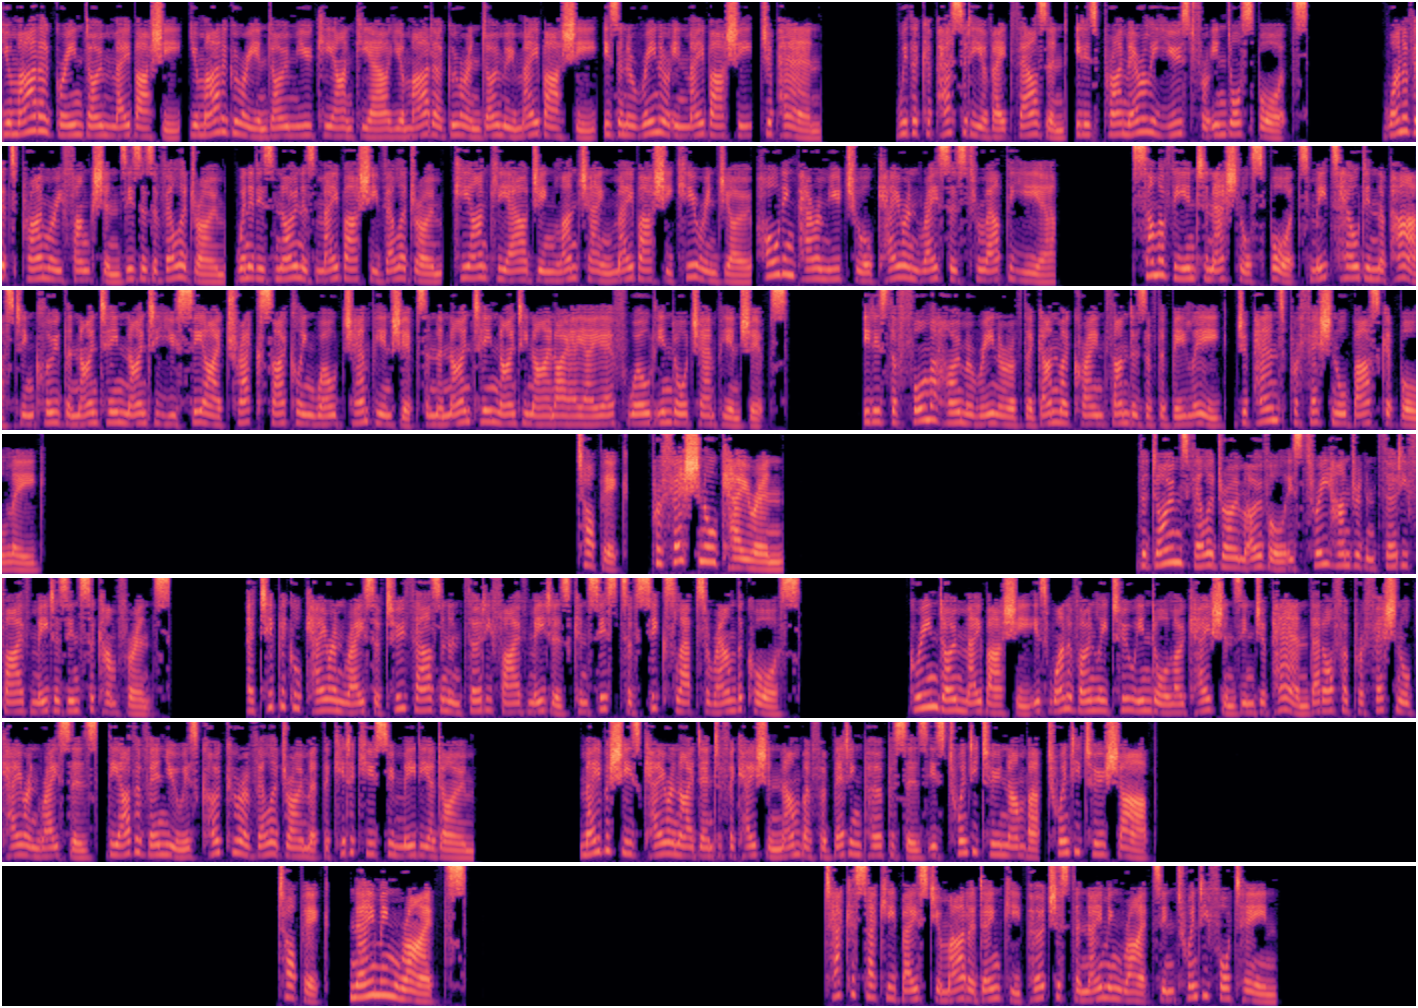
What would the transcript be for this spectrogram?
Yamada Green Dome Maebashi, Yamadagurian Dome Kiankiao Yamada Guren Domu Maebashi is an arena in Maebashi, Japan. With a capacity of 8,000, it is primarily used for indoor sports. One of its primary functions is as a velodrome, when it is known as Maebashi Velodrome, Kiankiao Jing Lunchang Maebashi Kirinjo holding parimutuel keirin races throughout the year. Some of the international sports meets held in the past include the 1990 UCI Track Cycling World Championships and the 1999 IAAF World Indoor Championships. It is the former home arena of the Gunma Crane Thunders of the B-League, Japan's professional basketball league. Professional keirin The dome's velodrome oval is 335 meters in circumference. A typical keirin race of 2,035 meters consists of six laps around the course. Green Dome Maebashi is one of only two indoor locations in Japan that offer professional keirin races, the other venue is Kokura Velodrome at the Kitakyushu Media Dome. Maebashi's keirin identification number for betting purposes is 22 number 22 sharp. Topic: Naming rights. Takasaki-based Yamada Denki purchased the naming rights in 2014.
